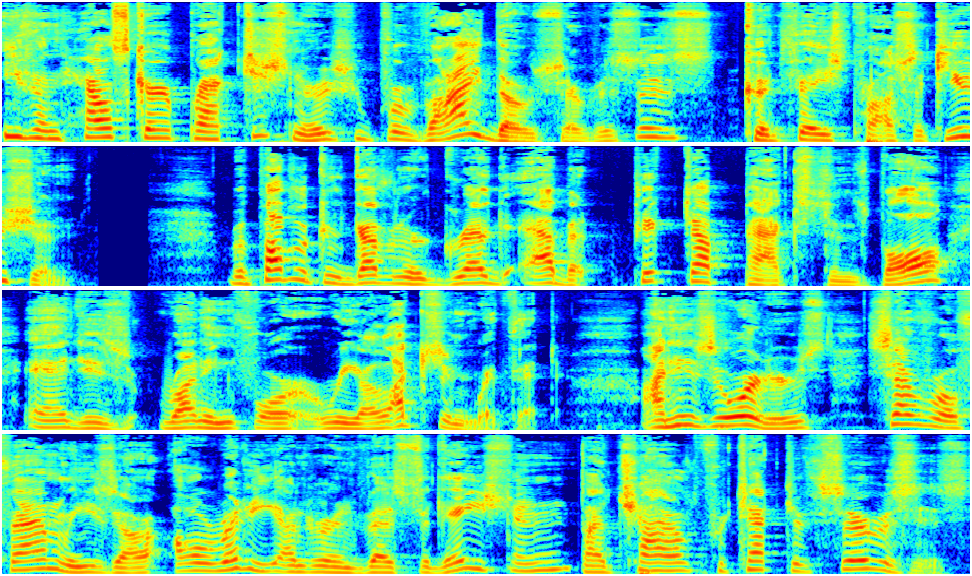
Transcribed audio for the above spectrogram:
Even healthcare practitioners who provide those services could face prosecution. Republican Governor Greg Abbott picked up Paxton's ball and is running for re election with it. On his orders, several families are already under investigation by Child Protective Services.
